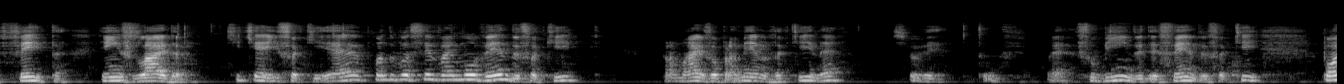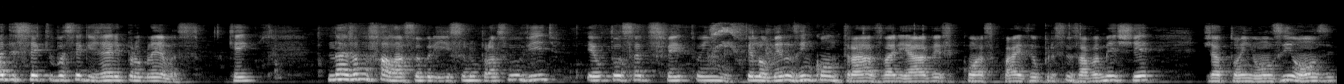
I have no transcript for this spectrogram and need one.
feita em slider. O que, que é isso aqui? É quando você vai movendo isso aqui para mais ou para menos aqui, né? Deixa eu ver. É, subindo e descendo isso aqui. Pode ser que você gere problemas, ok? Nós vamos falar sobre isso no próximo vídeo. Eu estou satisfeito em, pelo menos, encontrar as variáveis com as quais eu precisava mexer. Já estou em 11.11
